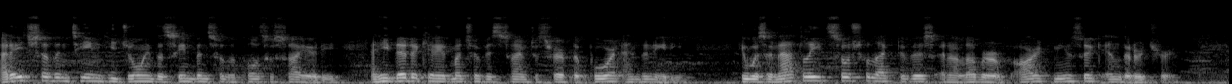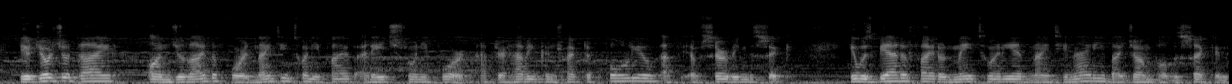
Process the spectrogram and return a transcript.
At age 17, he joined the St. Vincent de Paul Society, and he dedicated much of his time to serve the poor and the needy. He was an athlete, social activist, and a lover of art, music, and literature. Pier Giorgio died on July 4, 1925, at age 24, after having contracted polio of serving the sick. He was beatified on May 20, 1990 by John Paul II,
